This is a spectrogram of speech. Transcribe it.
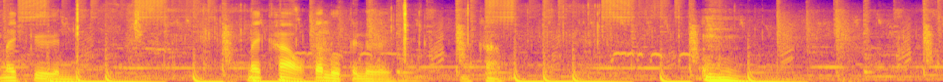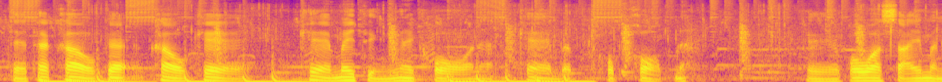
ไม่กืน ไม่เข้าก็หลุดไปเลยนะครับ แต่ถ้าเข้าก็เข้าแค่แค่ไม่ถึงในคอนะ แค่แบบขอบขอบนะเออเพราะว่าไซส์มัน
